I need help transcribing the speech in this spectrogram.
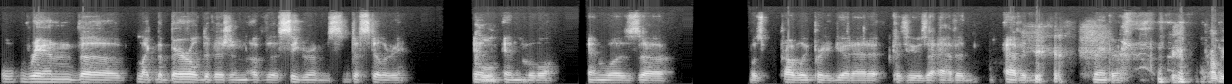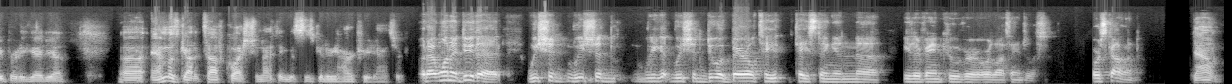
ran the like the barrel division of the Seagram's distillery in Cool. in Louisville and was uh, was probably pretty good at it because he was an avid avid drinker. Probably pretty good, yeah. Uh, Emma's got a tough question. I think this is going to be hard for you to answer. But I want to do that. We should we should we we should do a barrel ta tasting in uh, either Vancouver or Los Angeles or Scotland. Down.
